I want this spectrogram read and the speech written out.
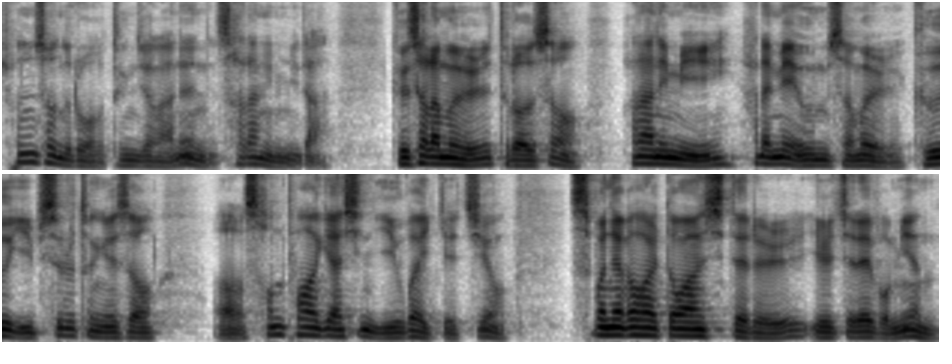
현손으로 등장하는 사람입니다. 그 사람을 들어서 하나님이 하나님의 음성을 그 입술을 통해서 어, 선포하게 하신 이유가 있겠지요. 스바냐가 활동한 시대를 1절에 보면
